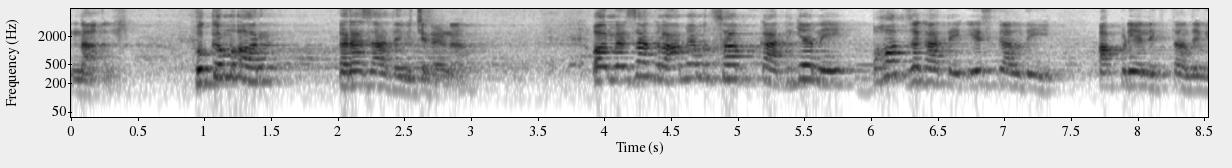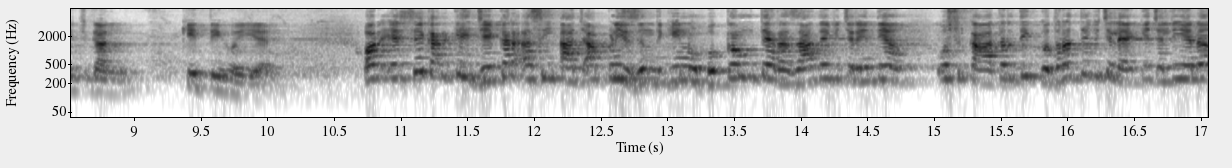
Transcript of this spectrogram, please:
ਨਾਲ। ਹੁਕਮ ਔਰ ਰਜ਼ਾ ਦੇ ਵਿੱਚ ਰਹਿਣਾ। ਔਰ ਮਿਰਜ਼ਾ ਗੁਲਾਮ ਅਹਿਮਦ ਸਾਹਿਬ ਕਾਦੀਆਂ ਨੇ ਬਹੁਤ ਜਗ੍ਹਾ ਤੇ ਇਸ ਗੱਲ ਦੀ ਆਪਣੀਆਂ ਲਿਖਤਾਂ ਦੇ ਵਿੱਚ ਗੱਲ ਕੀਤੀ ਹੋਈ ਹੈ। ਔਰ ਇਸੇ ਕਰਕੇ ਜੇਕਰ ਅਸੀਂ ਅੱਜ ਆਪਣੀ ਜ਼ਿੰਦਗੀ ਨੂੰ ਹੁਕਮ ਤੇ ਰਜ਼ਾ ਦੇ ਵਿੱਚ ਰਹਿੰਦੇ ਹਾਂ ਉਸ ਕਾਦਰ ਦੀ ਕੁਦਰਤ ਦੇ ਵਿੱਚ ਲੈ ਕੇ ਚੱਲੀਏ ਨਾ,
